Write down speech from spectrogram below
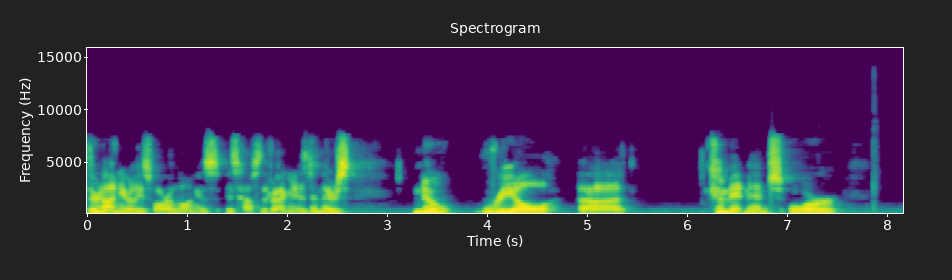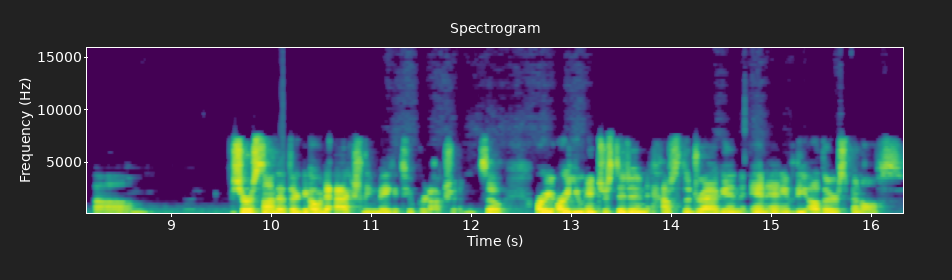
they're not nearly as far along as as House of the Dragon is, and there's no real uh, commitment or um, sure sign that they're going to actually make it to production. So, are are you interested in House of the Dragon and any of the other spinoffs?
